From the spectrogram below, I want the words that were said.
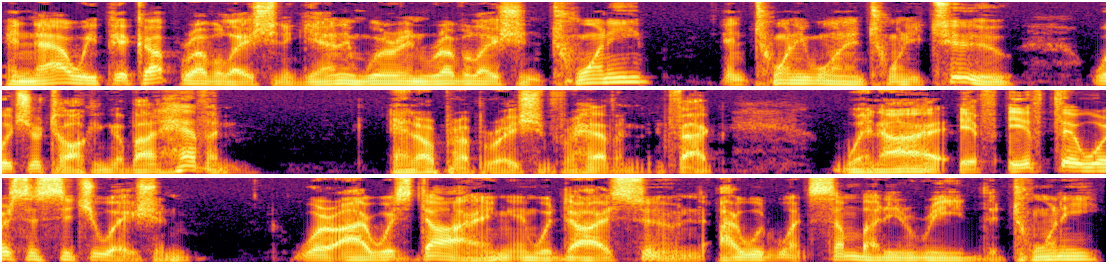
And now we pick up Revelation again, and we're in Revelation 20 and 21 and 22, which are talking about heaven and our preparation for heaven. In fact, when I, if, if there was a situation where I was dying and would die soon, I would want somebody to read the 20,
